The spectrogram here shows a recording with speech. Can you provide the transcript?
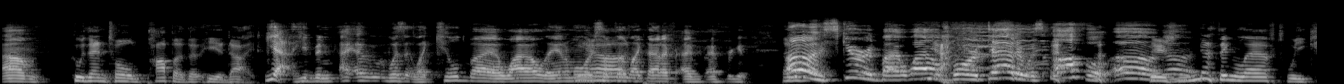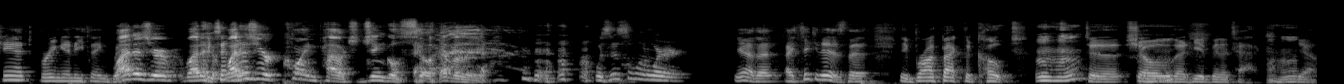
Um, Who then told Papa that he had died. yeah, he'd been. I, I, was it like killed by a wild animal or something like that? I, I, I forget. I Oh, skewered by a wild Yeah. boar. Dad, it was awful. Oh, There's God. nothing left. We can't bring anything Why back. does your why, why I- does your coin pouch jingle so heavily? Was this the one where? Yeah, that I think it is that they brought back the coat mm-hmm. to show Mhm. that he had been attacked. Mhm. Yeah,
